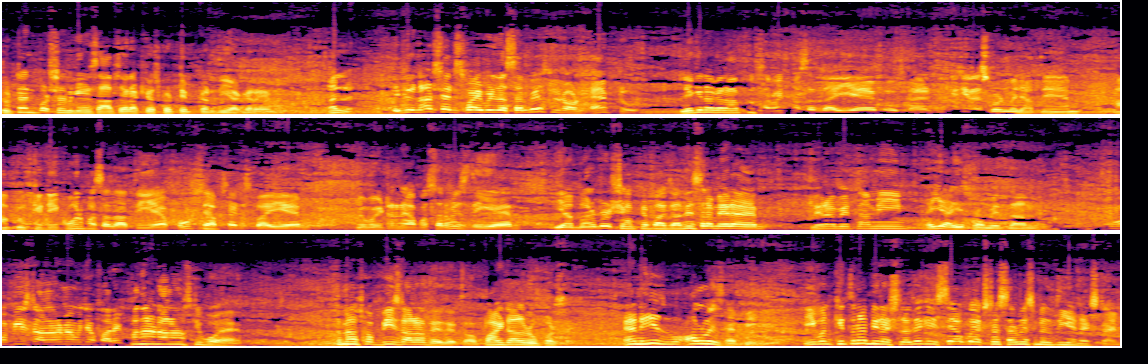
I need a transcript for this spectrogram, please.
तो टेन परसेंट के हिसाब से रख के उसको टिप कर दिया करें। If you not satisfied with the service you don't have to लेकिन अगर आपको सर्विस पसंद आई है तो उसका किसी रेस्टोरेंट में जाते हैं आपको उसकी डेकोर पसंद आती है फ़ूड से आप सेटिस्फाई है जो वेटर ने आपको सर्विस दी है या बार्बर शॉप के पास जाते हैं तरह मेरा है मेरा वियतनामी भैया इस फ्रॉम वियतनाम है। तो वो बीस डॉलर में मुझे फारिग पंद्रह डॉलर उसकी वो है। तो मैं उसको बीस डॉलर दे देता हूँ पाँच डॉलर ऊपर से। And he is always happy even कितना भी रश लगे कि इससे आपको एक्स्ट्रा सर्विस मिलती है नेक्स्ट टाइम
